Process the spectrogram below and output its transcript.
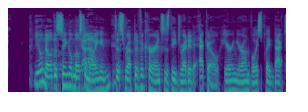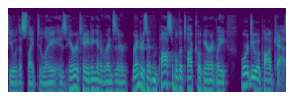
you'll know the single most Shut up. annoying and disruptive occurrence is the dreaded echo. Hearing your own voice played back to you with a slight delay is irritating, and it render, renders it impossible to talk coherently or do a podcast.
